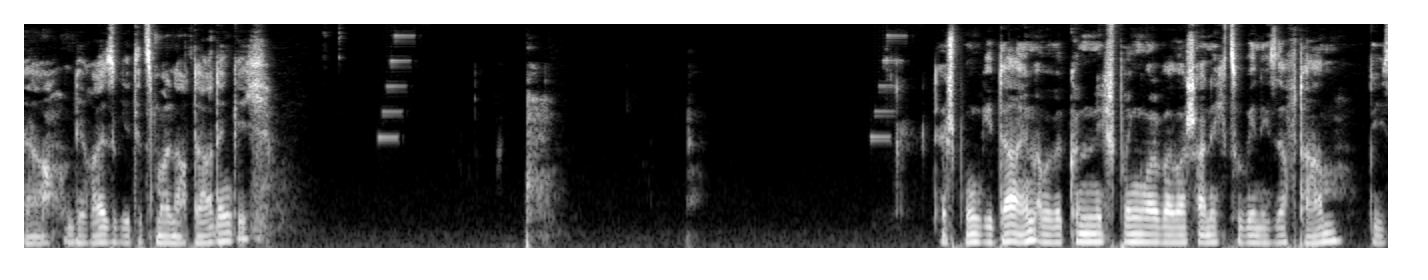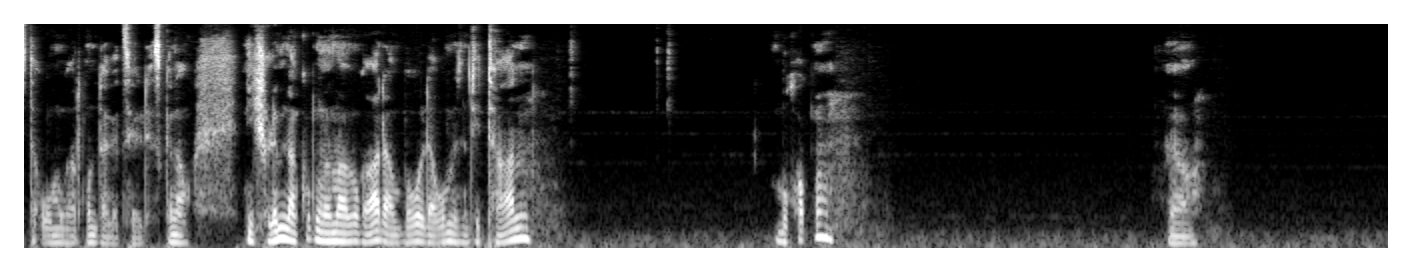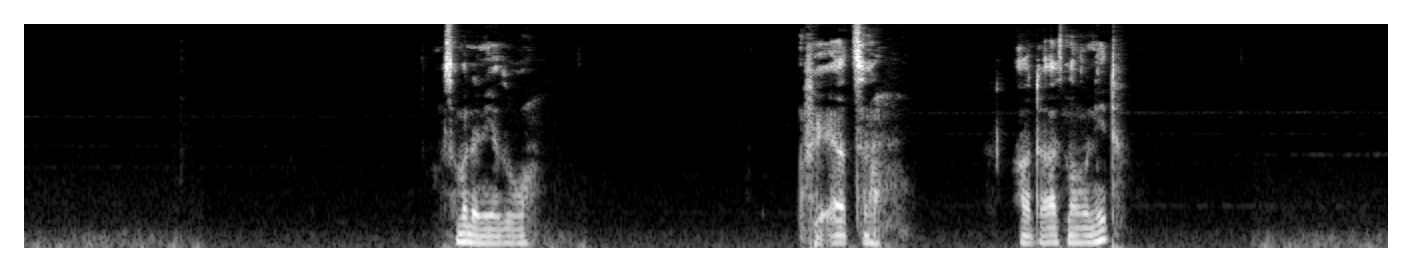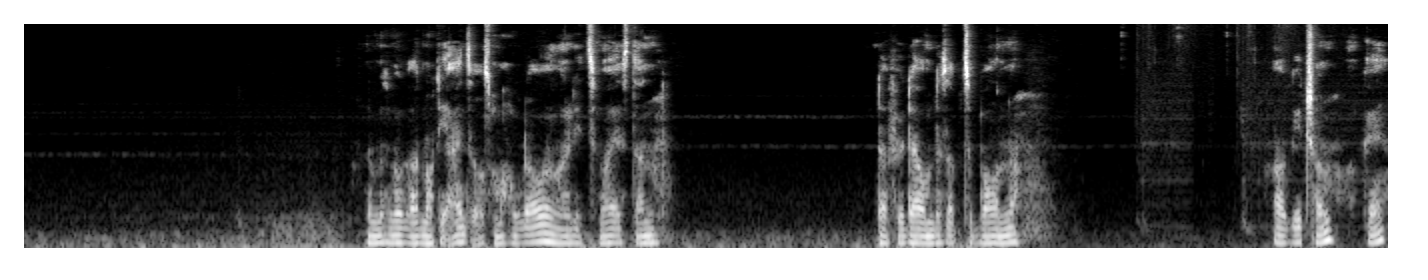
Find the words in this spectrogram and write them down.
Ja, und die Reise geht jetzt mal nach da, denke ich. Der Sprung geht dahin, aber wir können nicht springen, weil wir wahrscheinlich zu wenig Saft haben, wie es da oben gerade runtergezählt ist. Genau. Nicht schlimm, dann gucken wir mal gerade, obwohl da oben sind Titan. Brocken. Ja. Was haben wir denn hier so? Für Erze. Ah, da ist noch nicht. Dann müssen wir gerade noch die 1 ausmachen, glaube ich, weil die 2 ist dann dafür da, um das abzubauen, ne? Ah, geht schon, okay.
